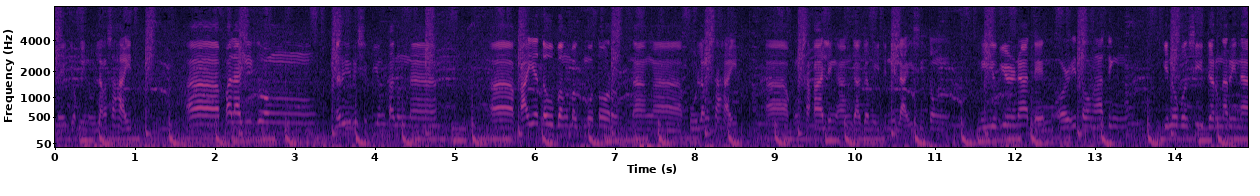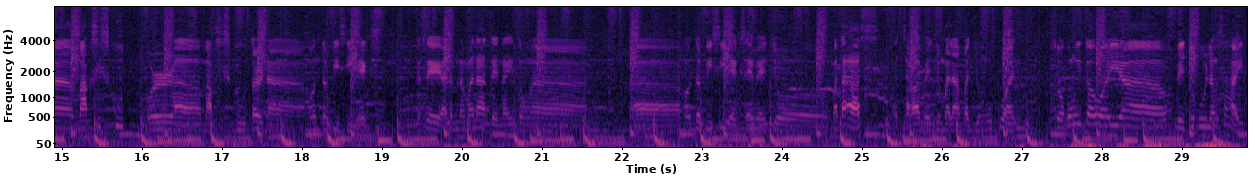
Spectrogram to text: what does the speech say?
medyo kinulang sa height. Ah, palagi kong nare-receive yung tanong na ah, kaya daw bang magmotor ng ah, kulang sa height Ah, kung sakaling ang gagamitin nila is itong Gear natin or itong ating kino-consider na rin na maxi scoot or ah, maxi scooter na Honda PCX kasi alam naman natin na itong ah, ah, Honda PCX ay medyo mataas at saka medyo malapad yung upuan. So kung ikaw ay ah, medyo kulang sa height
